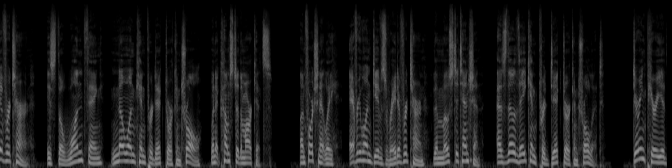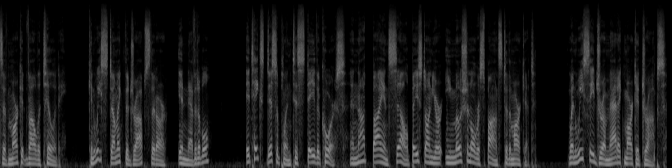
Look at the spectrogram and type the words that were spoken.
of return is the one thing no one can predict or control when it comes to the markets. Unfortunately, everyone gives rate of return the most attention, as though they can predict or control it. During periods of market volatility, can we stomach the drops that are inevitable? It takes discipline to stay the course and not buy and sell based on your emotional response to the market. When we see dramatic market drops,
